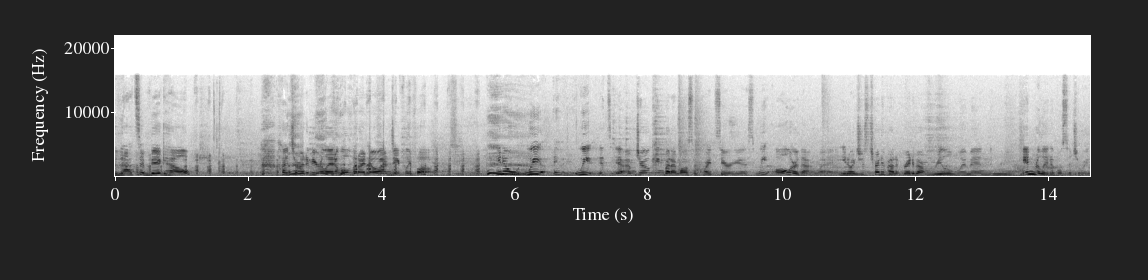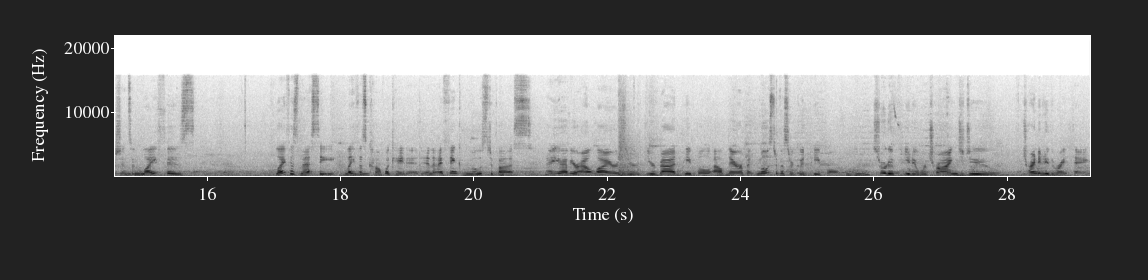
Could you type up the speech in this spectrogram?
That's a big help. I try to be relatable, but I know I'm deeply flawed. You know, we we it's, I'm joking, but I'm also quite serious. We all are that way. You know, I just try to about, write about real women mm. in relatable situations, and life is life is messy. Life is mm-hmm. complicated, and I think most of us, you know, you have your outliers, your your bad people out mm-hmm. there, but most of us are good people. Mm-hmm. Sort of, you know, we're trying to do trying to do the right thing.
